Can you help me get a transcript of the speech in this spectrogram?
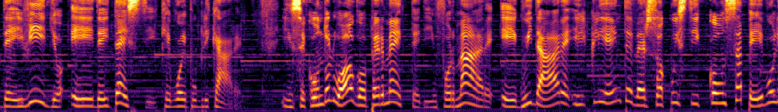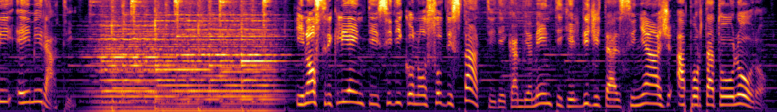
dei video e dei testi che vuoi pubblicare. In secondo luogo permette di informare e guidare il cliente verso acquisti consapevoli e mirati. I nostri clienti si dicono soddisfatti dei cambiamenti che il digital signage ha portato loro.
